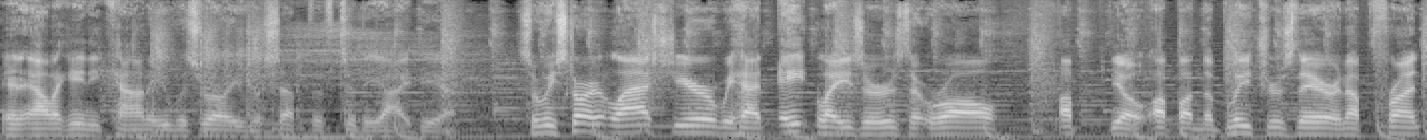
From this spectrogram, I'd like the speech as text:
and Allegheny County was really receptive to the idea. So we started last year, we had eight lasers that were all up, you know, up on the bleachers there and up front.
